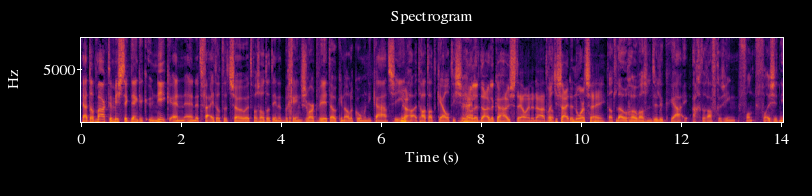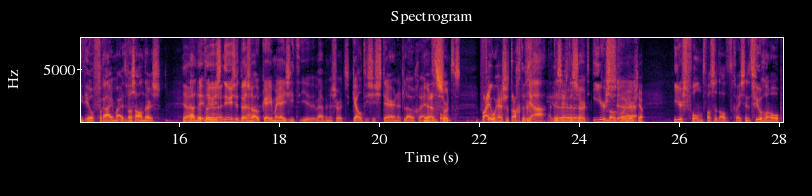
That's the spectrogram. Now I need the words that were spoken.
ja, dat maakte Mystic denk ik uniek. En, en het feit dat het zo... Het was altijd in het begin zwart-wit, ook in alle communicatie. Ja. Het had- dat Keltische. Een hele duidelijke huisstijl inderdaad. Wat Dat- je zei, de Noordzee. Dat logo was natuurlijk, ja, achteraf gezien vond, vond- is het niet heel fraai, maar het was anders. Ja, nu, dat, nu, eh, is, nu is het best ja. wel oké, maar jij ziet, je- we hebben een soort Keltische ster in het logo. En ja, het het is een soort biohazard-achtig Ja, het is echt een eh, soort Iers, logo. eh, ja. Iers font was het altijd geweest. En het viel gewoon op.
